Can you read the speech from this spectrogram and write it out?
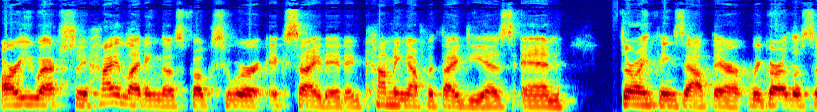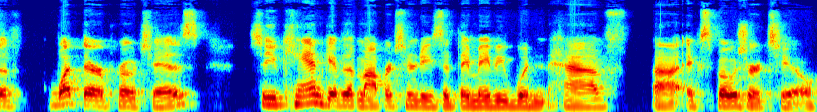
are you actually highlighting those folks who are excited and coming up with ideas and throwing things out there regardless of what their approach is. So you can give them opportunities that they maybe wouldn't have uh, exposure to.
